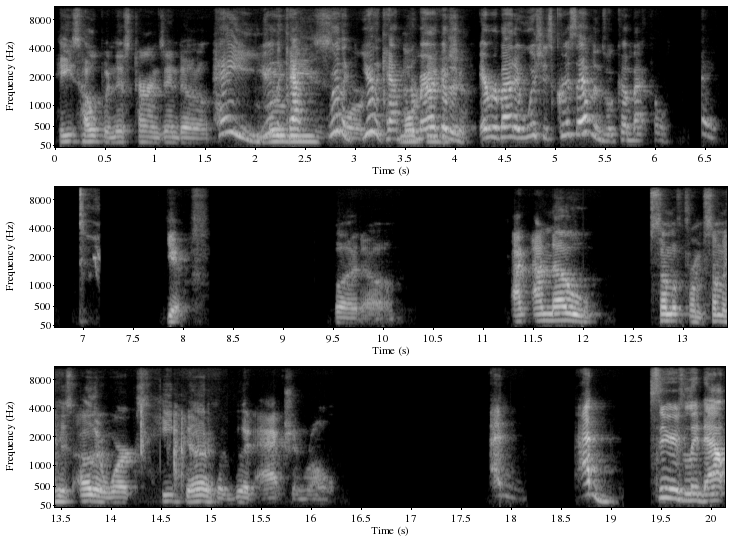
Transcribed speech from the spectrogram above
he's hoping this turns into Hey, you're the cap- the, you're the Captain America that everybody wishes Chris Evans would come back for. But uh, I, I know some of, from some of his other works he does a good action role I I seriously doubt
